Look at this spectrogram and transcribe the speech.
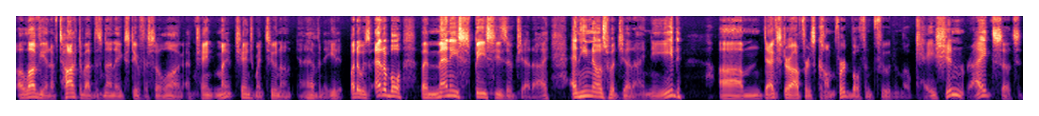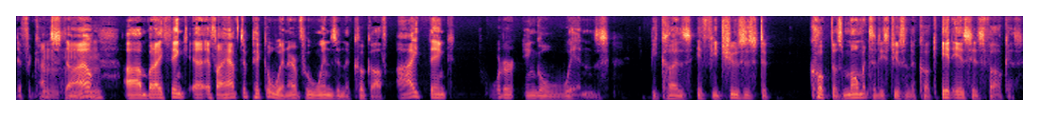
I love you, and I've talked about this nine egg stew for so long. I've changed might change my tune on having to eat it, but it was edible by many species of Jedi, and he knows what Jedi need. Um, Dexter offers comfort both in food and location, right? So it's a different kind of style. Mhm. Um, but I think uh, if I have to pick a winner of who wins in the cook-off, I think Porter Engle wins because if he chooses to cook those moments that he's choosing to cook, it is his focus.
